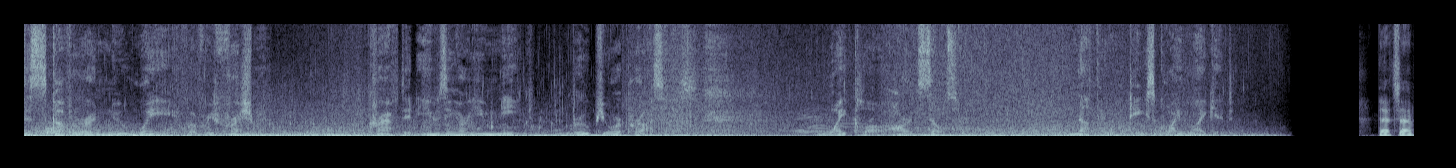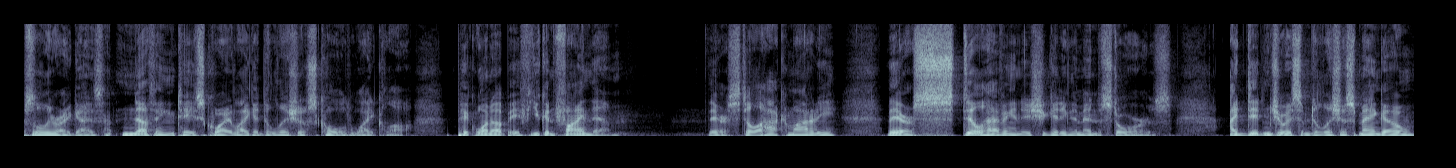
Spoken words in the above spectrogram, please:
Discover a new wave of refreshment crafted using our unique Brew Pure process. White Claw Hard Seltzer. Nothing tastes quite like it. That's absolutely right, guys. Nothing tastes quite like a delicious cold White Claw. Pick one up if you can find them. They are still a hot commodity. They are still having an issue getting them into stores. I did enjoy some delicious mango,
